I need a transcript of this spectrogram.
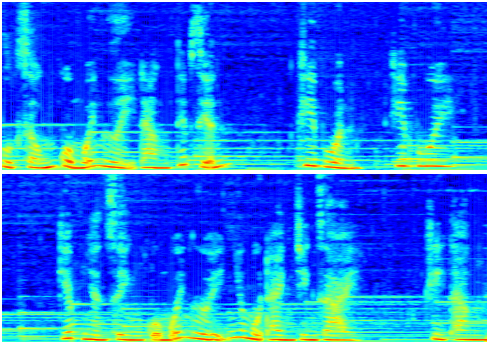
Cuộc sống của mỗi người đang tiếp diễn, khi buồn, khi vui. Kiếp nhân sinh của mỗi người như một hành trình dài, khi thăng,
